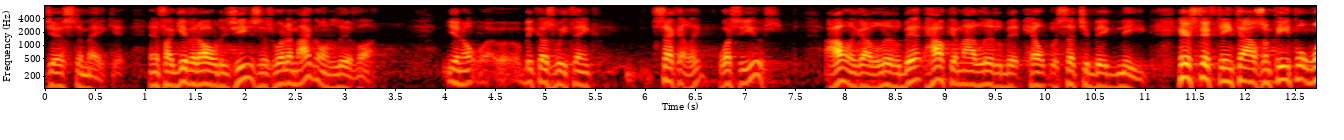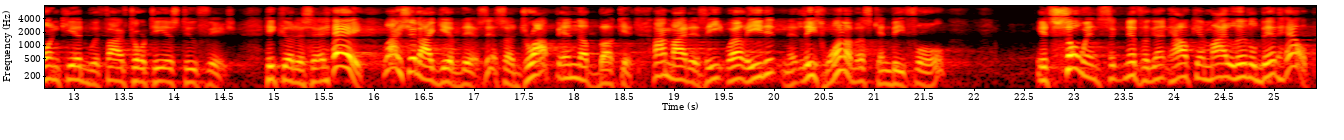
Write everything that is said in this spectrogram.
just to make it. And if I give it all to Jesus, what am I going to live on? You know, because we think, secondly, what's the use? I only got a little bit. How can my little bit help with such a big need? Here's 15,000 people, one kid with five tortillas, two fish. He could have said, Hey, why should I give this? It's a drop in the bucket. I might as eat, well, eat it, and at least one of us can be full. It's so insignificant. How can my little bit help?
